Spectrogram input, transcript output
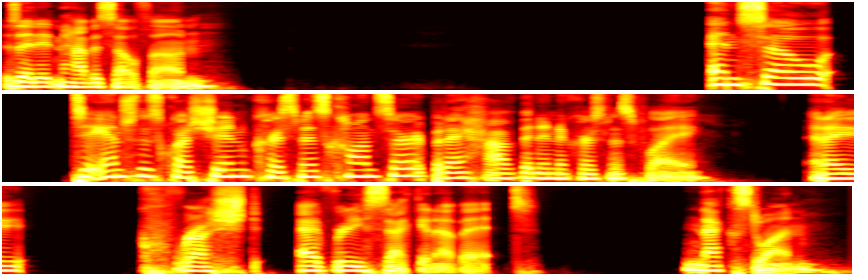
because I didn't have a cell phone. And so to answer this question, Christmas concert, but I have been in a Christmas play and I crushed every second of it. Next one.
